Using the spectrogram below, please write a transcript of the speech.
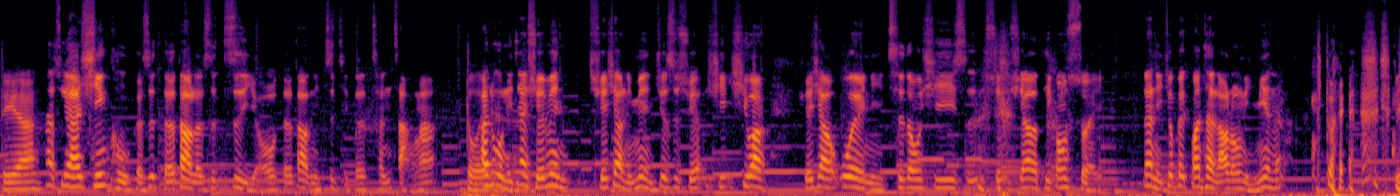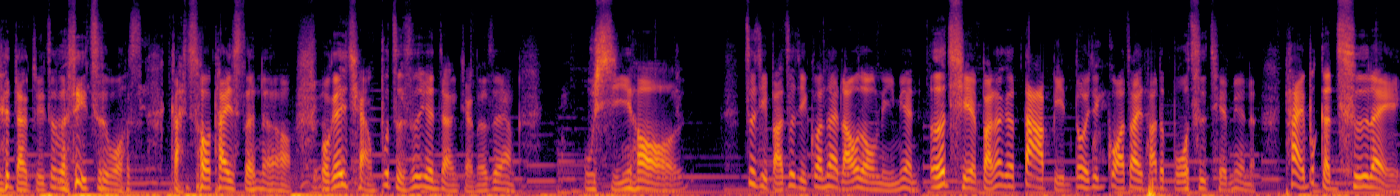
对呀，那虽然辛苦，可是得到的是自由，得到你自己的成长啊。对，啊，如果你在学面学校里面，就是学希希望。学校喂你吃东西，是学学校提供水，那你就被关在牢笼里面了。对，院长举这个例子，我感受太深了哈。我跟你讲，不只是院长讲的这样，五席哈，自己把自己关在牢笼里面，而且把那个大饼都已经挂在他的脖子前面了，他也不肯吃嘞。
